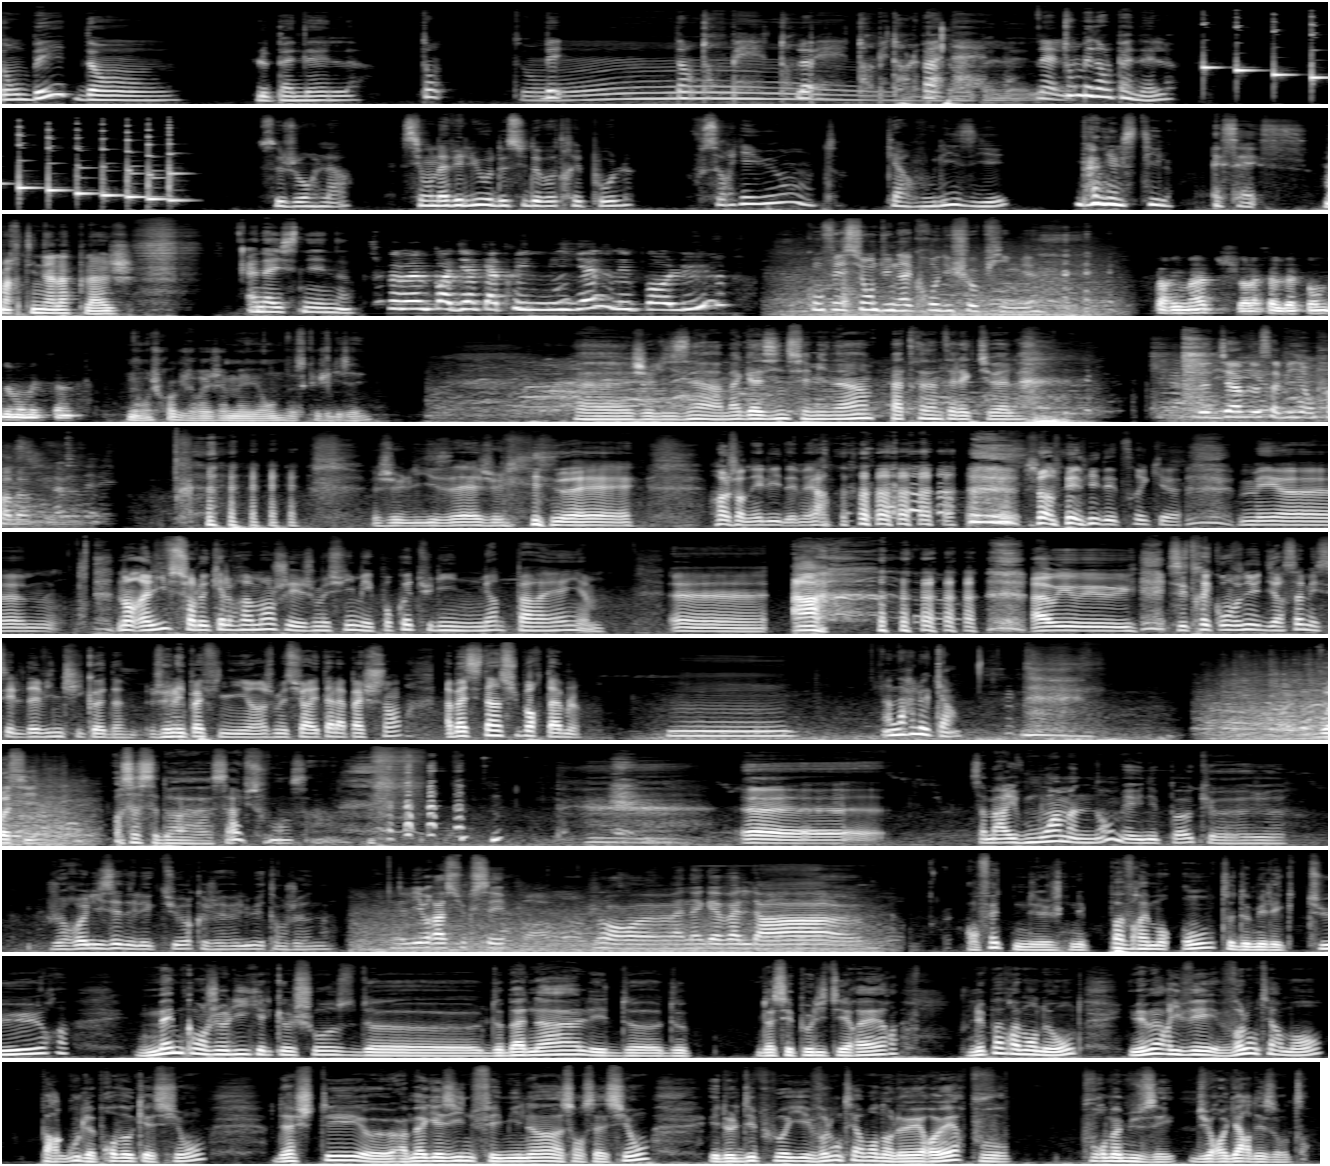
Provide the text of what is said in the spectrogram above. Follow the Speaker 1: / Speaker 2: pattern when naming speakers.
Speaker 1: tomber dans le panel.
Speaker 2: Tom-
Speaker 1: Tomber
Speaker 2: dans- tomber, tomber, tomber dans le panel.
Speaker 1: Tomber dans le panel. Ce jour-là, si on avait lu au-dessus de votre épaule, vous seriez eu honte, car vous lisiez
Speaker 3: Daniel Steele.
Speaker 1: SAS.
Speaker 4: Martine à la plage.
Speaker 5: Anaïs Nin.
Speaker 6: Je peux même pas dire Catherine Millet, je l'ai pas lu.
Speaker 3: Confession d'une accro du shopping.
Speaker 7: Paris Match dans la salle d'attente de mon médecin.
Speaker 8: Non, je crois que j'aurais jamais eu honte de ce que je lisais.
Speaker 9: Euh, je lisais un magazine féminin pas très intellectuel.
Speaker 10: Le diable s'habille en Prada.
Speaker 11: je lisais, je lisais. Oh, j'en ai lu des merdes. j'en ai lu des trucs. euh, Mais. euh, Non, un livre sur lequel vraiment j'ai- je me suis dit, mais pourquoi tu lis une merde pareille? Euh, Ah Ah oui, oui, oui. C'est très convenu de dire ça, mais c'est le Da Vinci Code. Je l'ai pas fini, hein. je me suis arrêté à la page 100. Ah bah c'était insupportable.
Speaker 12: Hmm, un arlequin.
Speaker 13: Voici.
Speaker 14: Oh, ça, ça, doit... ça arrive souvent, ça. Euh, ça m'arrive moins maintenant, mais à une époque, euh, je... je relisais des lectures que j'avais lues étant jeune.
Speaker 10: Les livres à succès. Genre euh, Anna Gavalda. euh,
Speaker 15: En fait, je n'ai pas vraiment honte de mes lectures. Même quand je lis quelque chose de, banal et de, d'assez peu littéraire, je n'ai pas vraiment de honte. Il m'est arrivé volontairement, par goût de la provocation, d'acheter euh, un magazine féminin à sensation et de le déployer volontairement dans le RER pour, pour m'amuser du regard des autres.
